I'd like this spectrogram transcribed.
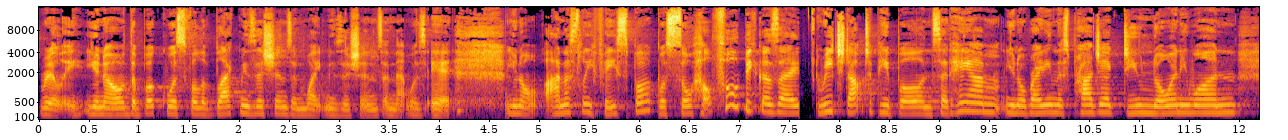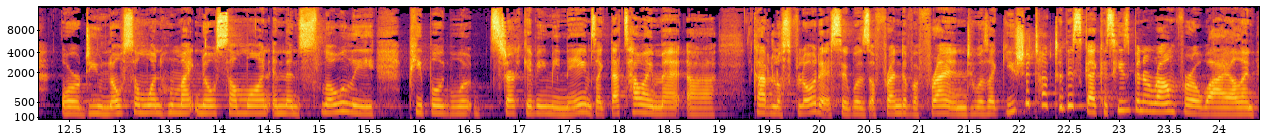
really. You know, the book was full of black musicians and white musicians, and that was it. You know, honestly, Facebook was so helpful because I reached out to people and said, hey, I'm, you know, writing this project. Do you know anyone? Or do you know someone who might know someone? And then slowly people would start giving me names. Like that's how I met, uh, Carlos Flores. It was a friend of a friend who was like, You should talk to this guy because he's been around for a while. And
